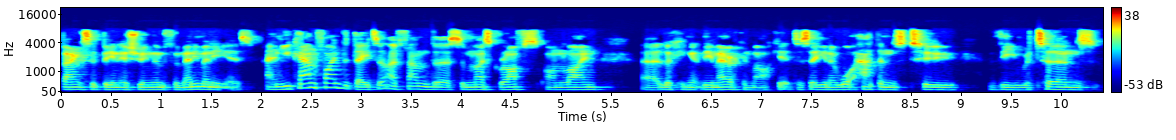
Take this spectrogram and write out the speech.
banks have been issuing them for many, many years. And you can find the data. I found uh, some nice graphs online uh, looking at the American market to say, you know, what happens to the returns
